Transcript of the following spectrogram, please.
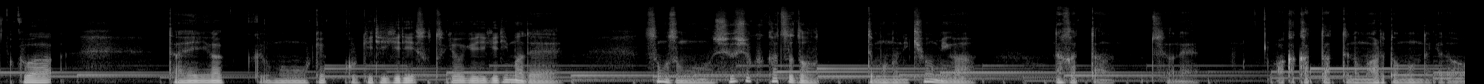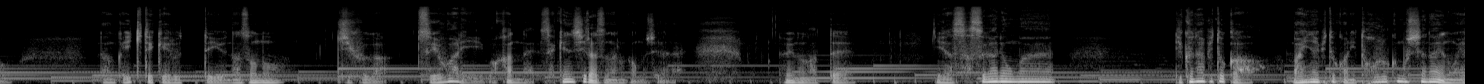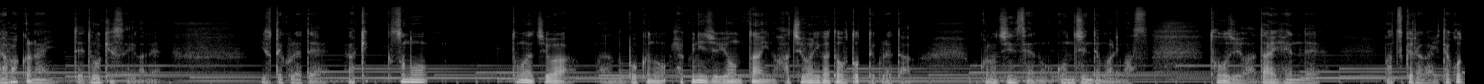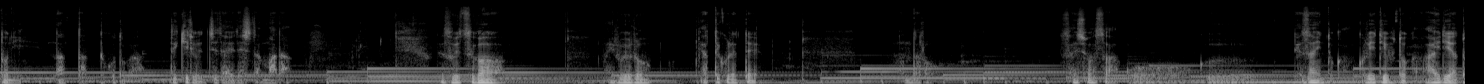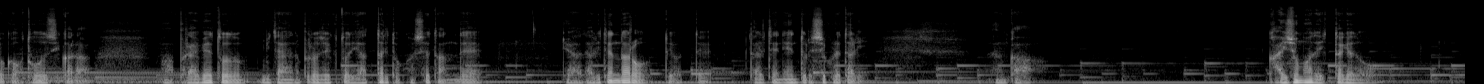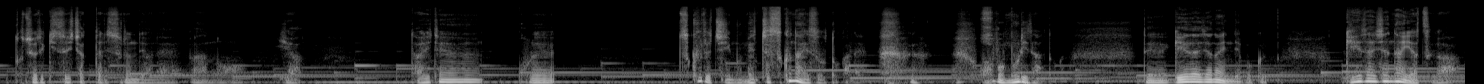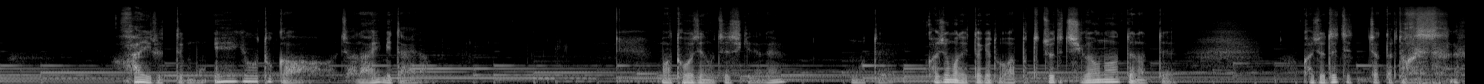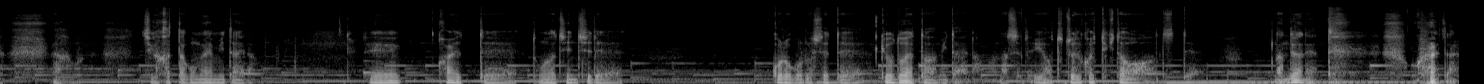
僕は大学も結構ギリギリ卒業ギリギリまでそもそも就職活動ってものに興味がなかったんですよね。若かったってのもあると思うんだけどなんか生きていけるっていう謎の自負が強がりわかんない。世間知らずなのかもしれない。というのがあっていやさすがにお前リクナビとかマイナビとかに登録もしてないのやばくないって同級生がね言ってくれてその友達はあの僕の124単位の8割方を取ってくれた僕の人生の恩人でもあります。当時は大変で松倉がいたことになったってことができる時代でしたまだ。でそいつがいろいろやってくれてなんだろう。最初はさこうデザインとかクリエイティブとかアイディアとかを当時から、まあ、プライベートみたいなプロジェクトでやったりとかしてたんでいや代理店だろうって言って代理店にエントリーしてくれたりなんか会場まで行ったけど途中で気づいちゃったりするんだよね。あのいや代理店これ作るチームめっちゃ少ないぞとかね。ほぼ無理だとか。で芸大じゃないんで僕。芸大じゃないやつが入るってもう営業とかじゃない？みたいな。まあ当時の知識でね思って。会場まで行ったけどやっぱ途中で違うなってなって。会場出てっちゃったりとかして違かったごめんみたいな。で帰って友達ん家でゴロゴロしてて「今日どうやった?」みたいな話で「いや途中で帰ってきたわ」っつって「なんでやねん」って。怒られた、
